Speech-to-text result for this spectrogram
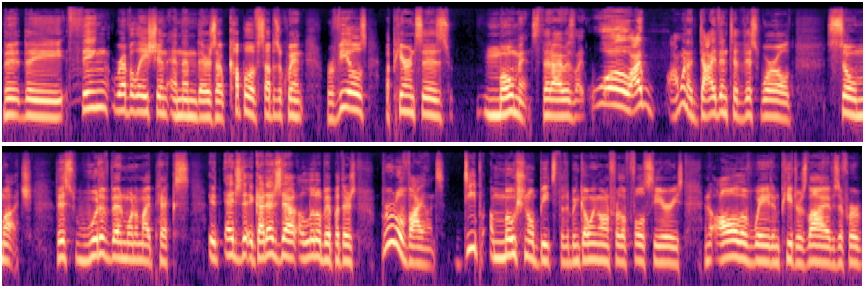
The the thing revelation and then there's a couple of subsequent reveals, appearances, moments that I was like, "Whoa, I I want to dive into this world so much." This would have been one of my picks. It edged it got edged out a little bit, but there's brutal violence, deep emotional beats that have been going on for the full series and all of Wade and Peter's lives if we're,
